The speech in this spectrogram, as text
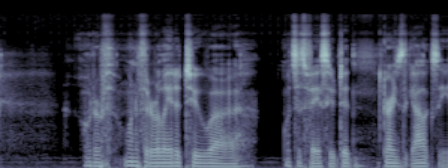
I wonder if, wonder if they're related to, uh, what's his face who did Guardians of the Galaxy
